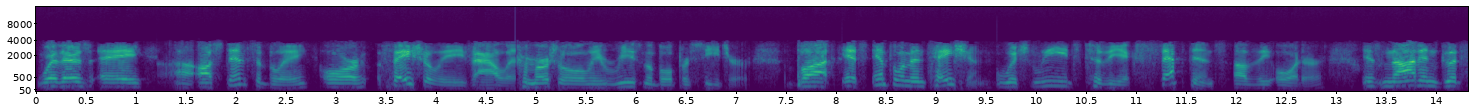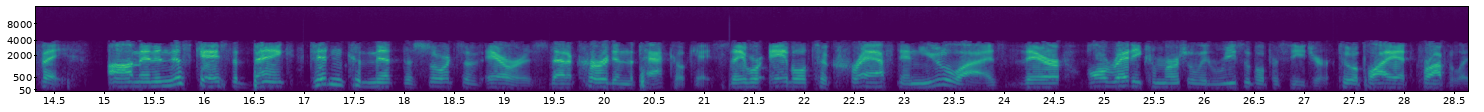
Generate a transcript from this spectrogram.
where there's a uh, ostensibly or facially valid, commercially reasonable procedure. But its implementation, which leads to the acceptance of the order, is not in good faith. Um, and in this case, the bank didn't commit the sorts of errors that occurred in the PATCO case. They were able to craft and utilize their already commercially reasonable procedure to apply it properly.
